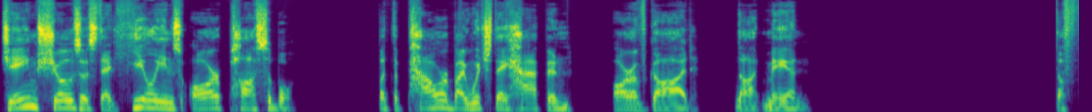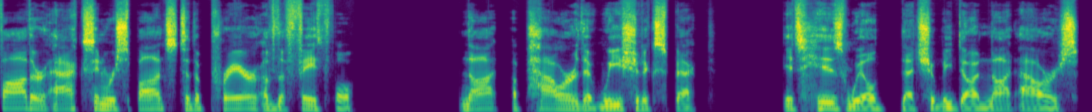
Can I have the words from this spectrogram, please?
James shows us that healings are possible, but the power by which they happen are of God, not man. The Father acts in response to the prayer of the faithful, not a power that we should expect. It's His will that should be done, not ours.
